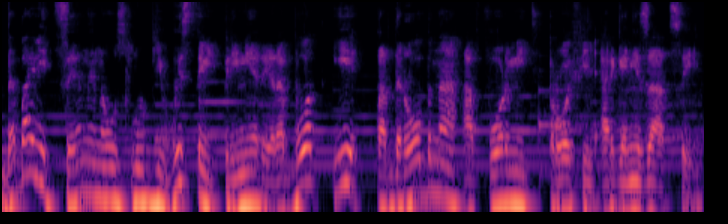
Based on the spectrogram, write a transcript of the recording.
добавить цены на услуги, выставить примеры работ и подробно оформить профиль организации.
